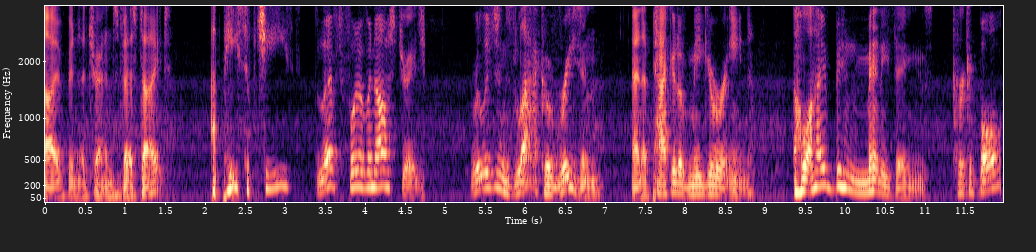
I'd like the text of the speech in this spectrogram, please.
I've been a transvestite, A piece of cheese? the left foot of an ostrich, religion's lack of reason, and a packet of meagerine. Oh, I've been many things. Cricket ball,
